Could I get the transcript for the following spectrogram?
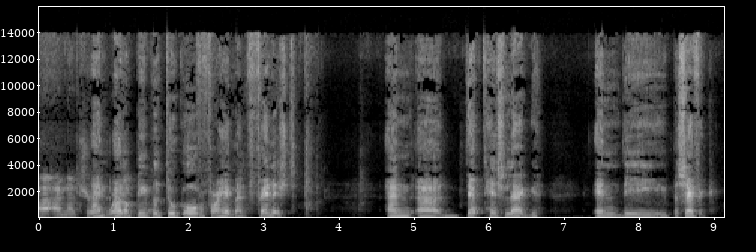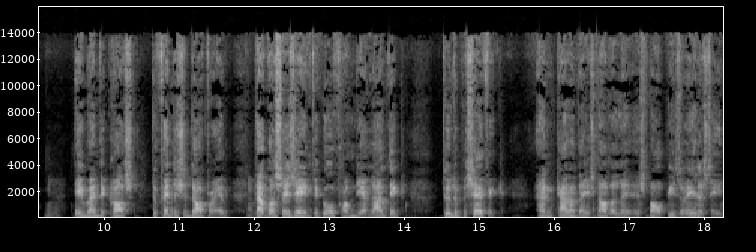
Uh, I'm not sure. And other people took over for him and finished and uh, dipped his leg in the Pacific. Mm-hmm. They went across to finish it up for him. Yeah. That was his aim to go from the Atlantic to the Pacific. And Canada is not a, a small piece of real estate,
